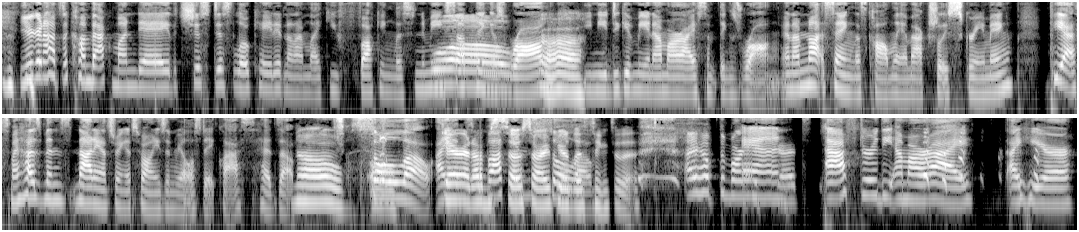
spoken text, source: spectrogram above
you're going to have to come back Monday. It's just dislocated. And I'm like, you fucking listen to me. Something is wrong. Ah. You need to give me an MRI. Something's wrong. And I'm not saying this calmly. I'm actually screaming. P.S. My husband's not answering his phone. He's in real estate class. Heads up. no, Solo. I am Garrett, I'm so fucking sorry if you're listening to this. I hope the market And good. after the MRI, I hear,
